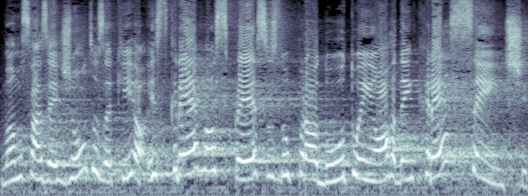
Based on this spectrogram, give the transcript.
Vamos fazer juntos aqui, ó. Escreva os preços do produto em ordem crescente.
